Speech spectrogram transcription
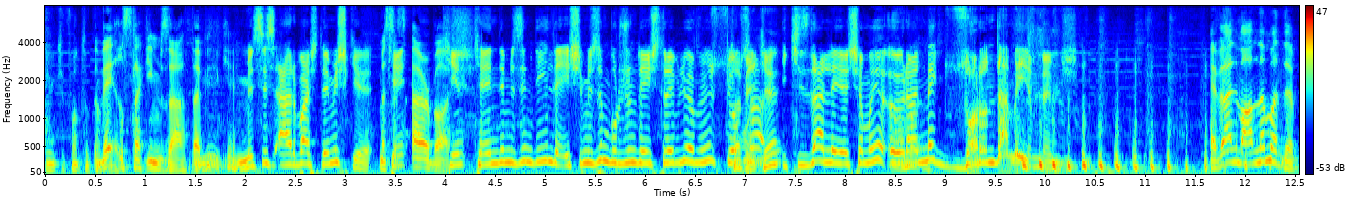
çünkü fotokopi. ve ıslak imza tabii ki. Mrs. Erbaş demiş ki Mrs. "Ke- Erbaş. ke- kendimizin değil de eşimizin burcunu değiştirebiliyor muyuz? Yoksa ki. ikizlerle yaşamayı öğrenmek zorunda mıyım demiş. Efendim anlamadım.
